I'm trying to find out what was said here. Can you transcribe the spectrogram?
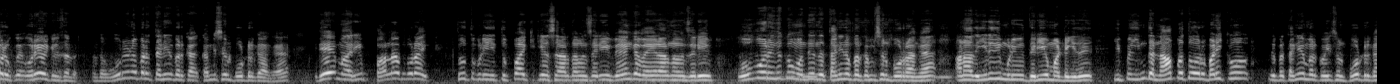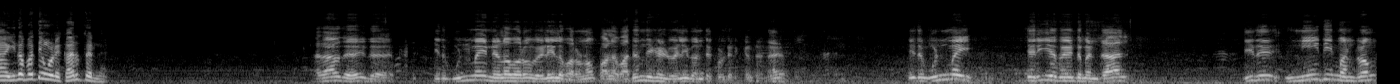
ஒரு ஒரே ஒரு கேள்வி அந்த ஒரு நபர் தனிநபர் கமிஷன் போட்டிருக்காங்க. இதே மாதிரி பல முறை தூத்துக்குடி துப்பாக்கி கேஸாக இருந்தாலும் சரி வேங்க வயலாக இருந்தாலும் சரி ஒவ்வொரு இதுக்கும் வந்து இந்த தனிநபர் கமிஷன் போடுறாங்க. ஆனா அது இறுதி முடிவு தெரிய மாட்டேங்குது. இப்போ இந்த நாற்பத்தோரு படிக்கும் இப்போ தனிநபர் கமிஷன் போட்டிருக்காங்க. இதை பத்தி உங்களுடைய கருத்து என்ன? அதாவது இது இது உண்மை நிலவரம் வெளியில வரணும். பல வதந்திகள் வெளிவந்து கொண்டிருக்கின்றன. இது உண்மை தெரிய வேண்டுமென்றால் இது நீதிமன்றம்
